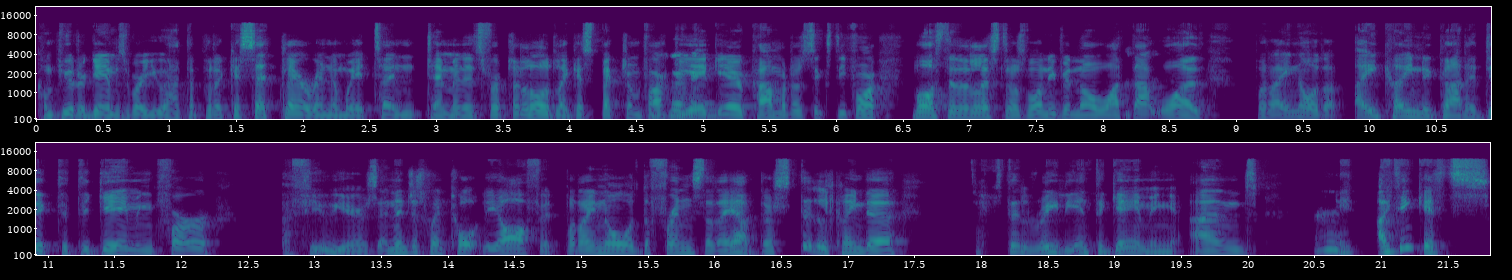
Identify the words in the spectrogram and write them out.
computer games where you had to put a cassette player in and wait 10, 10 minutes for it to load, like a Spectrum 48 or Commodore 64. Most of the listeners won't even know what that was. But I know that I kind of got addicted to gaming for a few years and then just went totally off it. But I know the friends that I have, they're still kind of they're still really into gaming and it, I think it's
